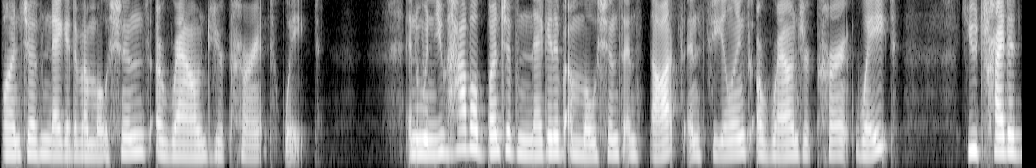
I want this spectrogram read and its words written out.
bunch of negative emotions around your current weight. And when you have a bunch of negative emotions and thoughts and feelings around your current weight, you try to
